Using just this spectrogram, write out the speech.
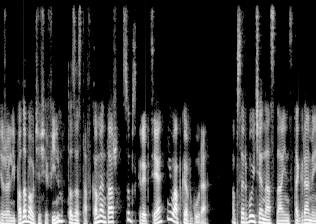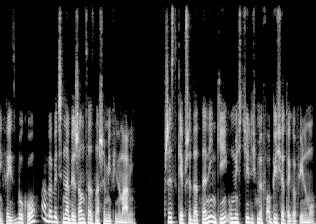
Jeżeli podobał Ci się film, to zostaw komentarz, subskrypcję i łapkę w górę. Obserwujcie nas na Instagramie i Facebooku, aby być na bieżąco z naszymi filmami. Wszystkie przydatne linki umieściliśmy w opisie tego filmu.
